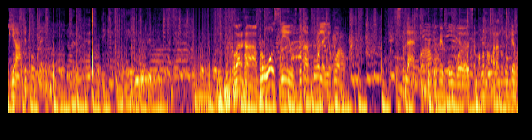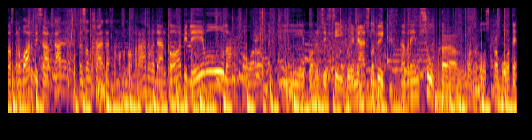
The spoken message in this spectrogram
П'ятий фол. Коверга, простріл, з кута поля, Єгоров. Виставляє з ноги був е, сьомого номера Нунуків Гастробар, десятка. Залишає для сьомого номера Давиденко під ліву, удар поворот і поруч зі стійкою. М'яч летить Реймчук. Е, Можна було спробувати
